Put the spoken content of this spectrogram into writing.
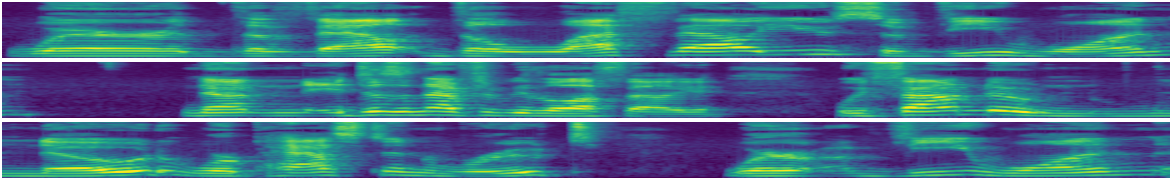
where the val the left value, so v1, now it doesn't have to be the left value. We found a node, we're passed in root, where v1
